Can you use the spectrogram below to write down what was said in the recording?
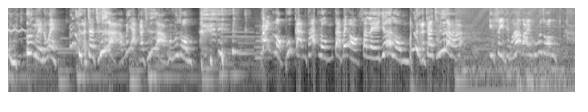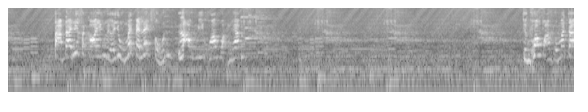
ผมอึ้งเลยนะเว้ยไม่เหลือจะเชื่อ ไม่อยากจะเชื่อคุณผู้ชม แม่งหลบผู้การธาตุลม แต่ไปออก Slayer ลม เหลือจะเชื่อฮะอีก 45 ใบคุณผู้ชมตราบใดที่ scroll ยังเหลืออยู่ไม่เป็นเลขศูนย์เรามีความหวังครับ ถึงความหวังผมมันจะ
